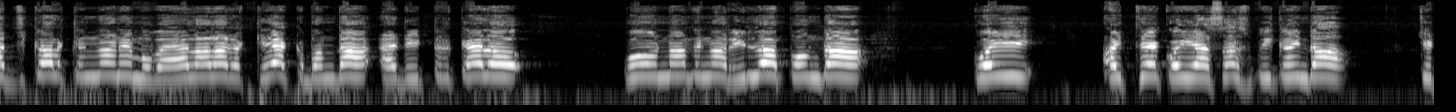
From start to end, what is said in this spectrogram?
ਅੱਜ ਕੱਲ ਕਿੰਨਾਂ ਨੇ ਮੋਬਾਈਲ ਵਾਲਾ ਰੱਖਿਆ, ਇੱਕ ਬੰਦਾ ਐਡੀਟਰ ਕਹਿ ਲੋ ਉਹ ਉਹਨਾਂ ਦੀਆਂ ਰੀਲਾਂ ਪਾਉਂਦਾ। ਕੋਈ ਇੱਥੇ ਕੋਈ ਐਸਐਸਪੀ ਕਹਿੰਦਾ ਕਿ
